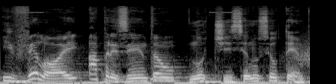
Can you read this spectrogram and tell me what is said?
e Veloy apresentam Notícia no seu tempo.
